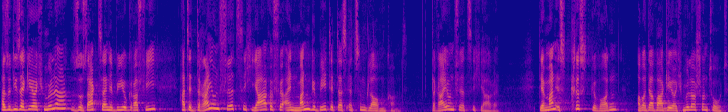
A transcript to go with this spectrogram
Also dieser Georg Müller, so sagt seine Biografie, hatte 43 Jahre für einen Mann gebetet, dass er zum Glauben kommt. 43 Jahre. Der Mann ist Christ geworden, aber da war Georg Müller schon tot.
